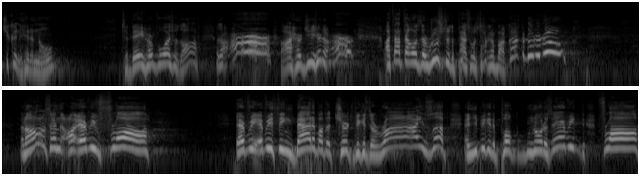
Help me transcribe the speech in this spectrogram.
She couldn't hit a note. Today, her voice was off. Was like, I heard you hear the, Arr. I thought that was the rooster the pastor was talking about. Cock-a-doodle-doo. And all of a sudden, uh, every flaw, every, everything bad about the church begins to rise up, and you begin to poke, notice every flaw,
